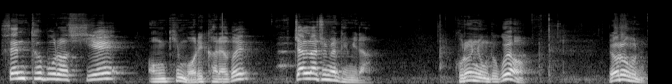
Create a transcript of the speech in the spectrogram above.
센터 브러쉬에 엉킨 머리카락을 잘라주면 됩니다. 그런 용도고요. 여러분,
